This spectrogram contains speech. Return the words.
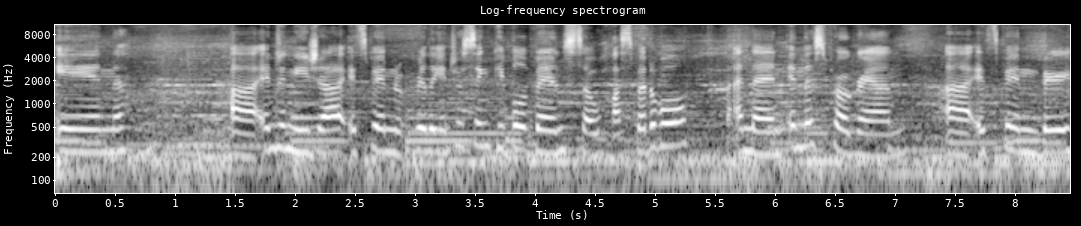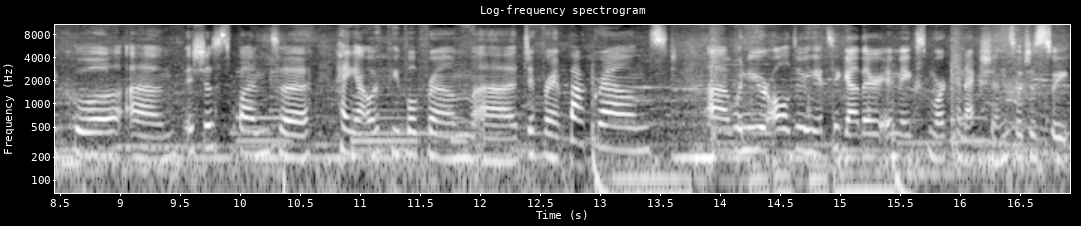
in uh, Indonesia, it's been really interesting. People have been so hospitable and then in this program, uh, it's been very cool. Um, it's just fun to hang out with people from uh, different backgrounds. Uh, when you're all doing it together, it makes more connections, which is sweet.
